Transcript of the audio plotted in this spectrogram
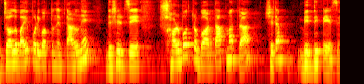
জলবায়ু পরিবর্তনের কারণে দেশের যে সর্বত্র গড় তাপমাত্রা, সেটা বৃদ্ধি পেয়েছে।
